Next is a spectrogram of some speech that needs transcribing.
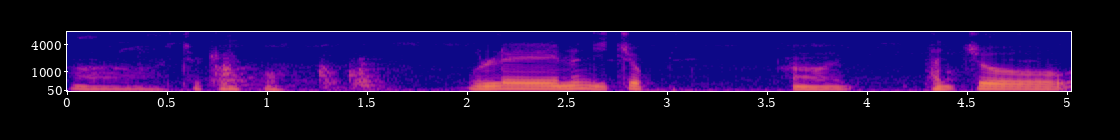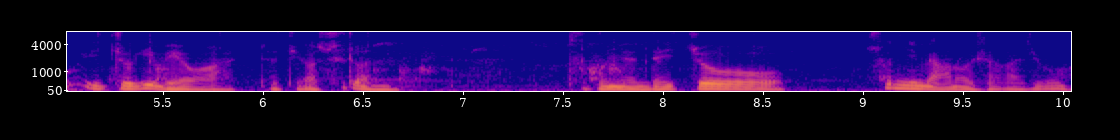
어, 적혀 있고 원래는 이쪽 어, 반쪽 이쪽이 매화 저쪽가 수련 두 군데인데 이쪽 손님이 안 오셔가지고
